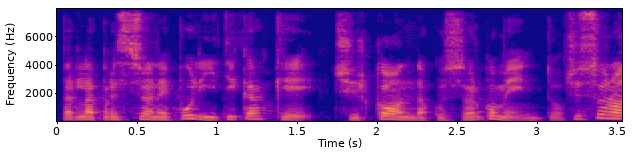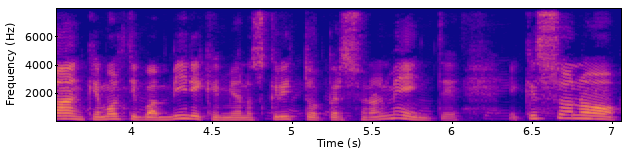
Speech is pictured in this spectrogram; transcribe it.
Per la pressione politica che circonda questo argomento, ci sono anche molti bambini che mi hanno scritto personalmente e che sono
